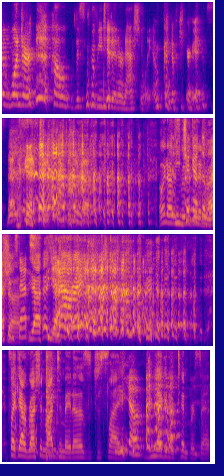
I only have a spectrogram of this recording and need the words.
I wonder how this movie did internationally. I'm kind of curious. That would be a great thing to look up. I wonder how this you movie check did out in the Russian Russia. stats? Yeah, Yeah. Yeah, right. it's like yeah, Russian Rotten Tomatoes, just like yeah. negative ten percent.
